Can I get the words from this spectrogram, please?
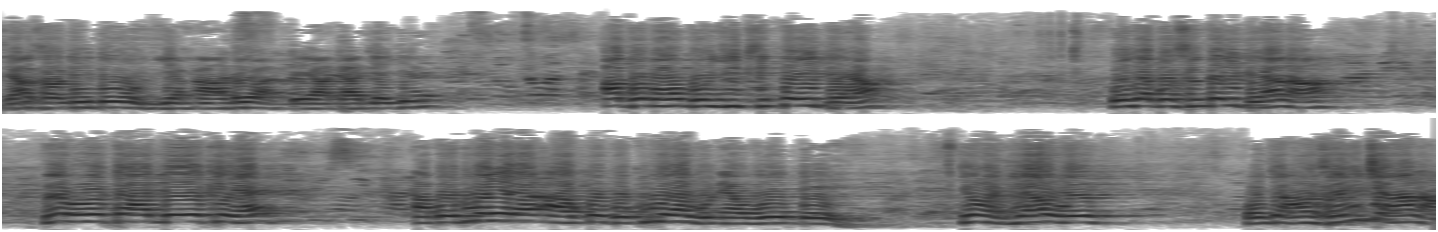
c'est un sondage de l'eau, il y a un tête. Ah, bon, on va dire. On. Mais on akodu yɛ akokokuru yɛ wòni awo de. Yɛ wòni awo wòdze àwọn sɛn kyɛn ala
